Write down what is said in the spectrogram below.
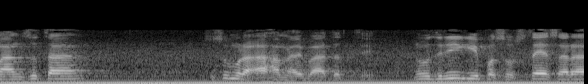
مانځه ته چې څومره اهم عبادت دی نو دريږي په سسته سره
